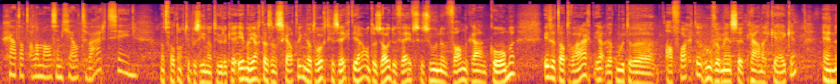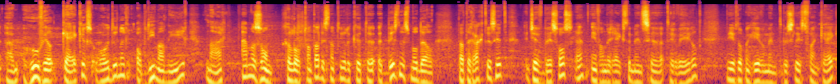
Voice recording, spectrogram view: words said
Gaat dat allemaal zijn geld waard zijn? Dat valt nog te bezien natuurlijk. 1 miljard dat is een schatting, dat wordt gezegd, ja, want er zouden vijf seizoenen van gaan komen. Is het dat waard? Ja, dat moeten we afwachten. Hoeveel mensen gaan er kijken? En um, hoeveel kijkers worden er op die manier naar Amazon gelokt? Want dat is natuurlijk het, eh, het businessmodel dat erachter zit. Jeff Bezos, hè, een van de rijkste mensen ter wereld, die heeft op een gegeven moment beslist van kijk,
